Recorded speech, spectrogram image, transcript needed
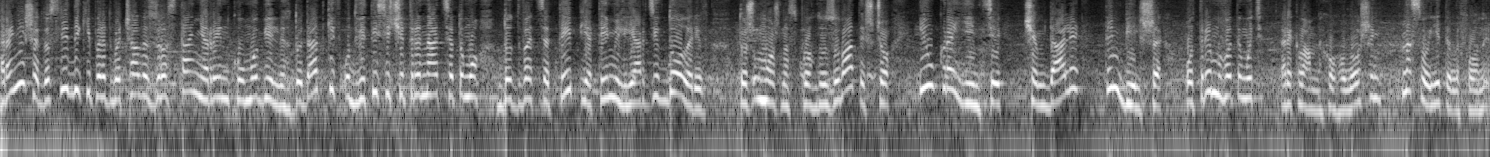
Раніше дослідники передбачали зростання ринку мобільних додатків у 2013-му до 25 мільярдів доларів. Тож можна спрогнозувати, що і українці чим далі, тим більше отримуватимуть рекламних оголошень на свої телефони.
